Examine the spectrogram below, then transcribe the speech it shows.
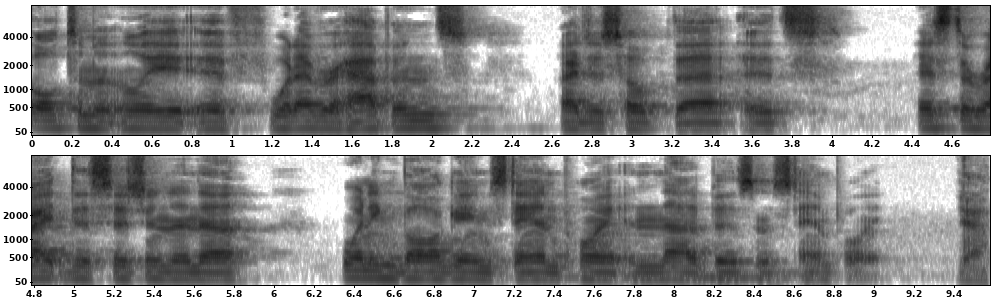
ultimately, if whatever happens, I just hope that it's it's the right decision in a winning ball game standpoint and not a business standpoint. Yeah,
